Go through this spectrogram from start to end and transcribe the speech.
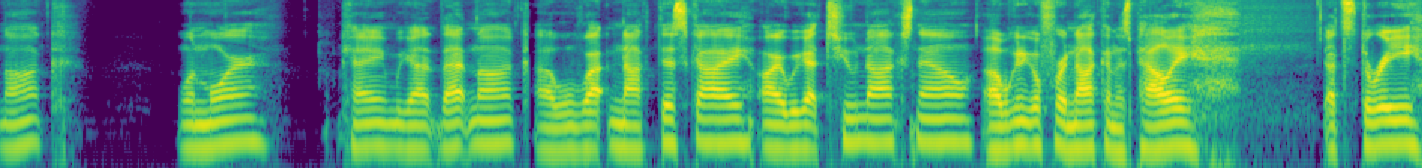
knock. One more. Okay, we got that knock. Uh, we'll knock this guy. All right, we got two knocks now. Uh, we're gonna go for a knock on this pally. That's three.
